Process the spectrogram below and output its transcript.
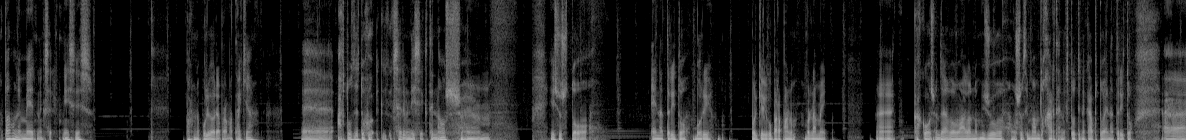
υπάρχουν μέρη να εξερευνήσεις. Υπάρχουν πολύ ωραία πραγματάκια. Ε, αυτό δεν το έχω εξερευνήσει εκτενώς. Ε, ίσως το ένα τρίτο μπορεί, μπορεί και λίγο παραπάνω. Μπορεί να είμαι ε, κακός με την αλλά νομίζω όσο θυμάμαι το χάρτη ανοιχτό ότι είναι κάπου το ένα τρίτο. Ε,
